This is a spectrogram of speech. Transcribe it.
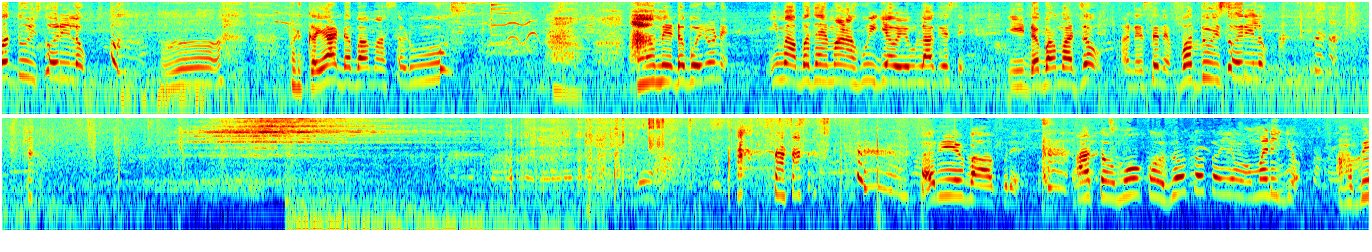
બધુંય ચોરી લઉં. પણ કયા ડબ્બામાં સડું? હા, મેં ડબ્બો રહ્યો ને, એમાં બધાય માણા હુઈ ગયા હોય એવું લાગે છે. એ ડબ્બામાં જાઉં અને છે ને, બધુંય ચોરી લઉં. અરે બાપરે. આ તો મોકો જોતો તો એવો મળી ગયો. આ બે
